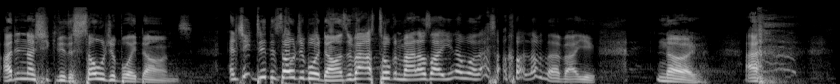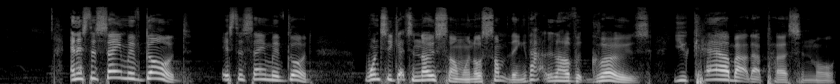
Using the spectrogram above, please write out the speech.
I didn't know she could do the soldier boy dance. And she did the soldier boy dance without us talking about it. I was like, you know what? That's, I quite love that about you. No. Uh, and it's the same with God. It's the same with God. Once you get to know someone or something, that love grows. You care about that person more.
